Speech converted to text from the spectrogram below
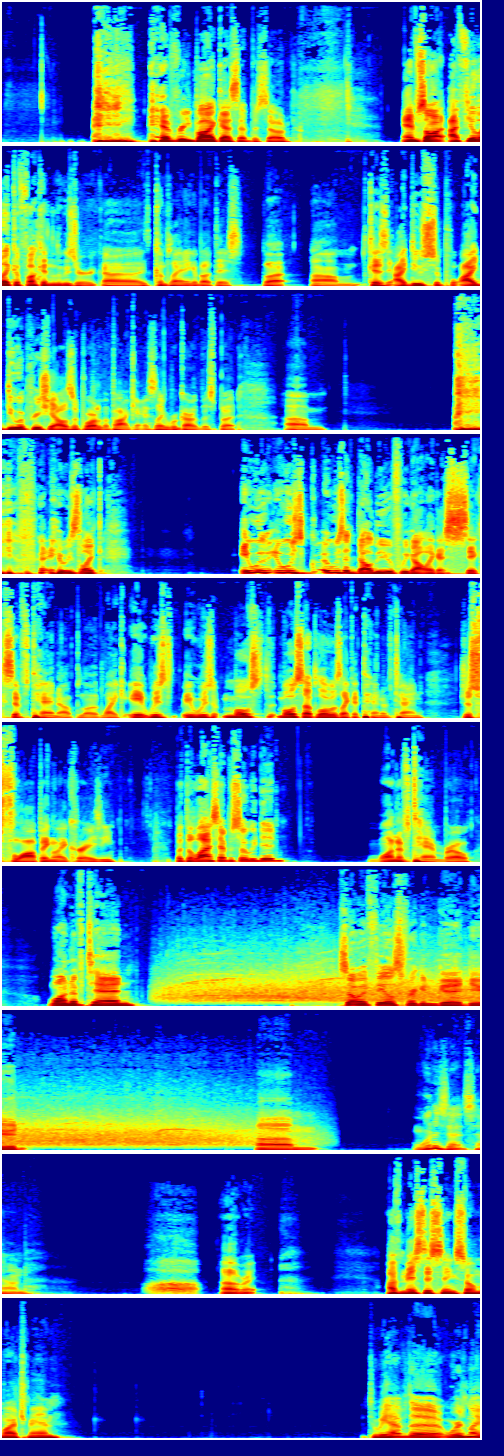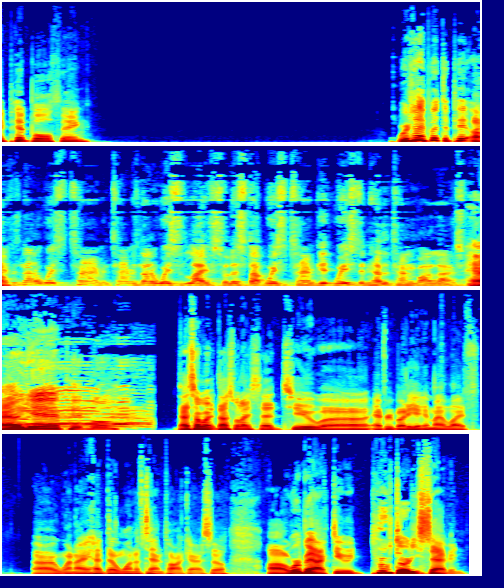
every podcast episode, and so I, feel like a fucking loser uh, complaining about this, but um, because I do support, I do appreciate all the support of the podcast, like regardless. But um, it was like it was it was it was a W if we got like a six of ten upload. Like it was it was most most upload was like a ten of ten, just flopping like crazy. But the last episode we did, one of ten, bro, one of ten. So it feels friggin' good, dude. Um, what does that sound? Oh, right. I've missed this thing so much, man. Do we have the? Where's my pitbull thing? Where did I put the pit? Oh, Life is not a waste of time, and time is not a waste of life. So let's stop wasting time, get wasted, and have the time of our lives. hell yeah, pitbull! That's how. I, that's what I said to uh, everybody in my life uh, when I had that one of ten podcast. So uh, we're back, dude. Two thirty seven.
